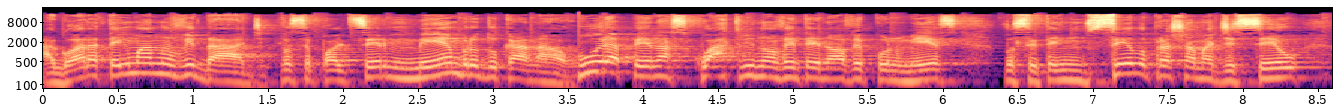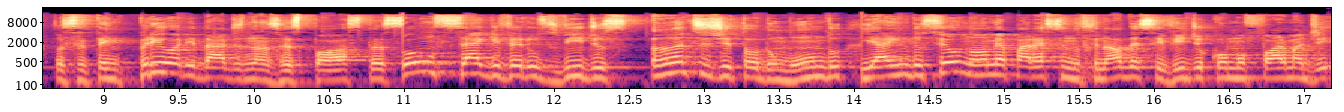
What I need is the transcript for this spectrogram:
agora tem uma novidade. Você pode ser membro do canal por apenas R$ 4,99 por mês. Você tem um selo para chamar de seu, você tem prioridades nas respostas, consegue ver os vídeos antes de todo mundo e ainda o seu nome aparece no final desse vídeo como forma de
